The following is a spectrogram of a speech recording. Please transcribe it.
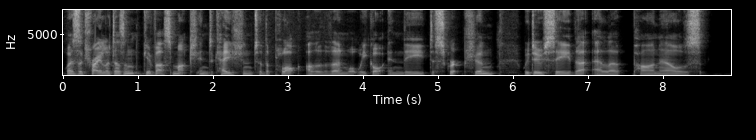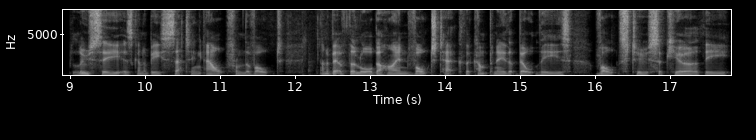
Whereas the trailer doesn't give us much indication to the plot other than what we got in the description, we do see that Ella Purnell's Lucy is going to be setting out from the vault and a bit of the lore behind Vault Tec, the company that built these vaults to secure the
